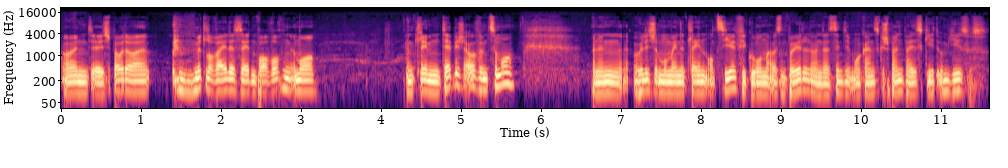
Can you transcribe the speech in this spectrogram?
Und äh, ich baue da mittlerweile seit ein paar Wochen immer einen kleinen Teppich auf im Zimmer. Und dann hole ich immer meine kleinen Erzählfiguren aus dem Beutel und da sind die immer ganz gespannt, weil es geht um Jesus.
